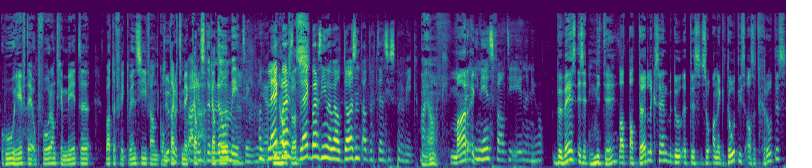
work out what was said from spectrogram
Hoe heeft hij op voorhand gemeten wat de frequentie van contact Tuurlijk. met Waar kat, is de katten... nulmeting? Want Ja. blijkbaar, Inhoud was- blijkbaar zien we wel duizend advertenties per week. Ah ja. makkelijk. Maar En ik, ineens valt die ene nu op. bewijs is het niet, hè. Laat dat duidelijk zijn. Ik bedoel, het is zo anekdotisch als het groot is.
